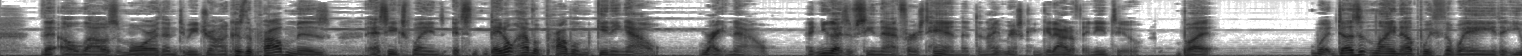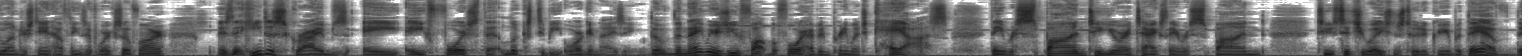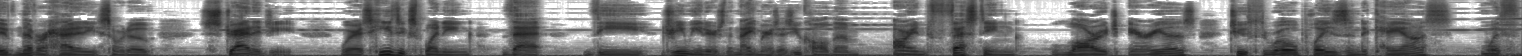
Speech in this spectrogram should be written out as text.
that allows more of them to be drawn. Because the problem is as he explains it's they don't have a problem getting out right now. And you guys have seen that firsthand that the nightmares can get out if they need to. But what doesn't line up with the way that you understand how things have worked so far is that he describes a a force that looks to be organizing. The the nightmares you fought before have been pretty much chaos. They respond to your attacks, they respond to situations to a degree, but they have they've never had any sort of strategy. Whereas he's explaining that the dream eaters, the nightmares as you call them, are infesting large areas to throw places into chaos with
